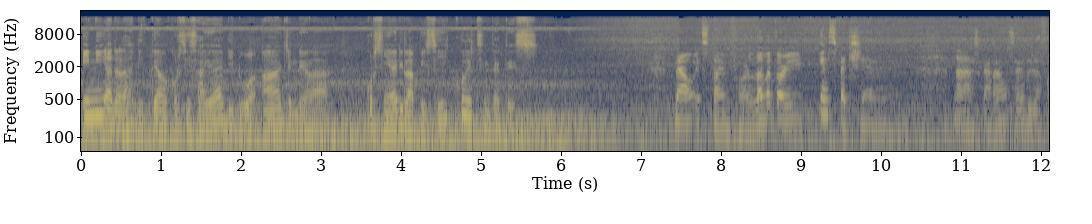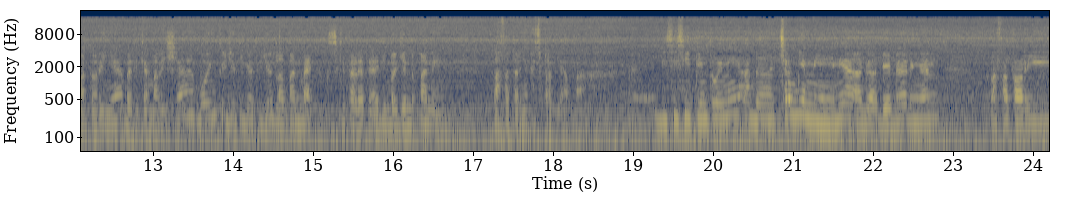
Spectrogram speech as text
Ini adalah detail kursi saya di 2A jendela. Kursinya dilapisi kulit sintetis. Now it's time for lavatory inspection. Nah, sekarang saya di lavatorinya Batik Air Malaysia Boeing 737-8 MAX. Kita lihat ya di bagian depan nih, lavatornya seperti apa. Di sisi pintu ini ada cermin nih, ini agak beda dengan lavatory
